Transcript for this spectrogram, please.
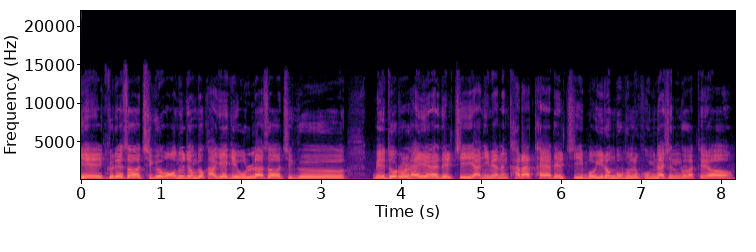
예, 그래서 지금 어느 정도 가격이 올라서 지금 매도를 해야 될지 아니면 갈아타야 될지 뭐 이런 부분을 고민하시는 것 같아요.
